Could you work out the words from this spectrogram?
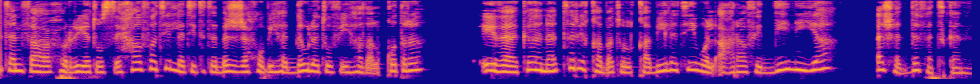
تنفع حرية الصحافة التي تتبجح بها الدولة في هذا القطر؟ إذا كانت رقابة القبيلة والأعراف الدينية أشد فتكا.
